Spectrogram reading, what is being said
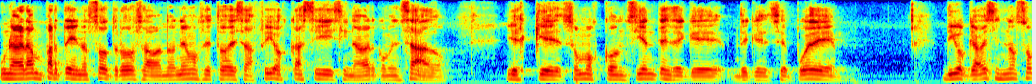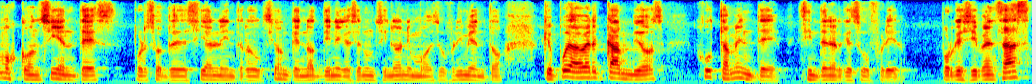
una gran parte de nosotros abandonemos estos desafíos casi sin haber comenzado. Y es que somos conscientes de que, de que se puede, digo que a veces no somos conscientes, por eso te decía en la introducción que no tiene que ser un sinónimo de sufrimiento, que puede haber cambios justamente sin tener que sufrir. Porque si pensás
